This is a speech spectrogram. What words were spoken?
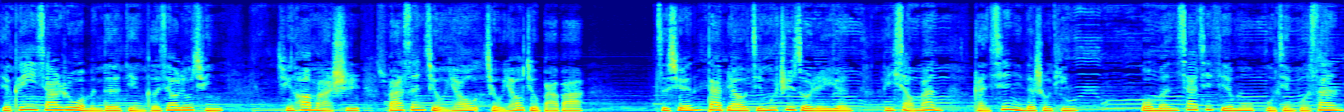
也可以加入我们的点歌交流群，群号码是八三九幺九幺九八八。子璇代表节目制作人员李小曼，感谢您的收听，我们下期节目不见不散。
